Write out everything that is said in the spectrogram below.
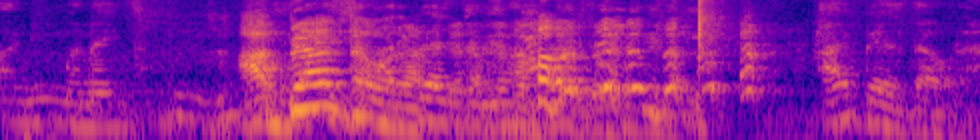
आणि म्हणायचं अभ्यास दौरा. अभ्यास दौरा.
